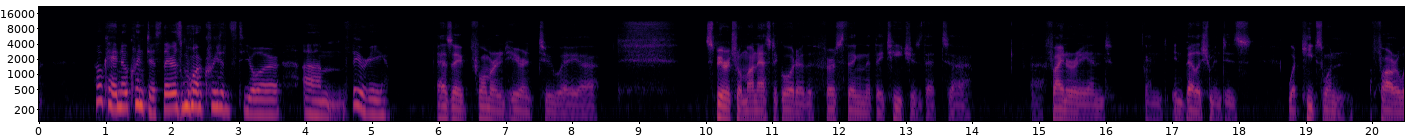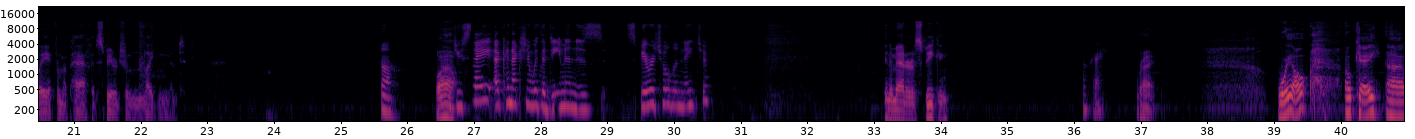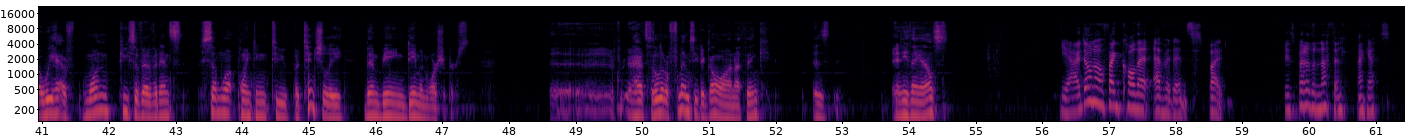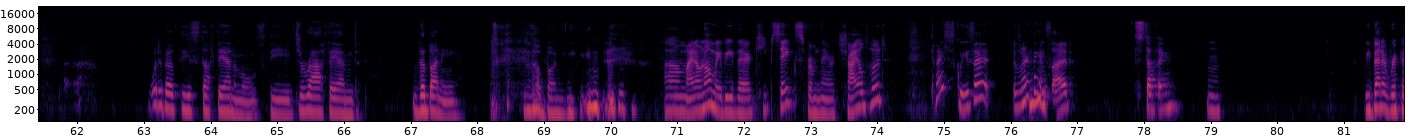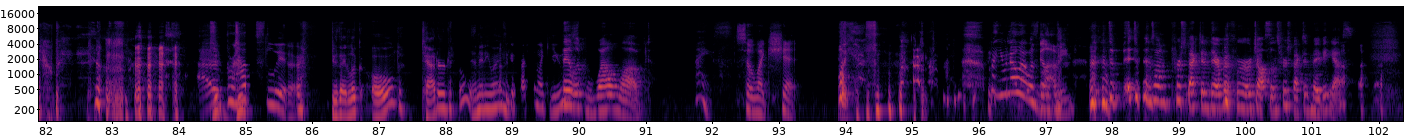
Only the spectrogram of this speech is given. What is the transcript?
Okay, no, Quintus, there is more credence to your um, theory. as a former adherent to a uh, spiritual monastic order, the first thing that they teach is that uh, uh, finery and and embellishment is what keeps one far away from a path of spiritual enlightenment. Huh. wow. Would you say a connection with a demon is spiritual in nature? In a manner of speaking, Okay. Right. Well, okay. Uh, we have one piece of evidence somewhat pointing to potentially them being demon worshippers. Uh, that's a little flimsy to go on, I think. Is anything else? Yeah, I don't know if I'd call that evidence, but it's better than nothing, I guess. What about these stuffed animals, the giraffe and the bunny? The bunny. um, I don't know. Maybe they're keepsakes from their childhood. Can I squeeze it? Is there anything Mhm. inside? Stuffing. We better rip it open. Uh, Do- do- perhaps later. Do they look old, tattered Ooh, in any way? That's a good question. Like you? They look well loved. nice. so like shit. Well, yes. but you know it was love. Filthy. De- it depends on perspective there, but for Jocelyn's perspective, maybe yes.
